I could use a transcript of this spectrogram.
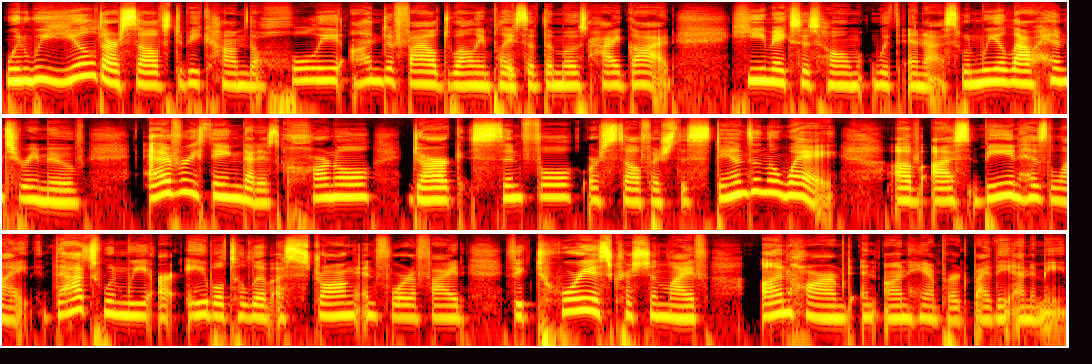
When we yield ourselves to become the holy, undefiled dwelling place of the Most High God, He makes His home within us. When we allow Him to remove everything that is carnal, dark, sinful, or selfish that stands in the way of us being His light, that's when we are able to live a strong and fortified, victorious Christian life unharmed and unhampered by the enemy.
